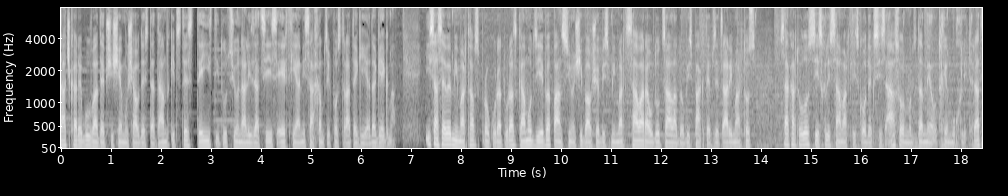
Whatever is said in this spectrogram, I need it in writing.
დაჩქარებულ ვადებში შემუშავდეს და დამტკიცდეს დეინსტიტუციონალიზაციის ერთიანი სახელმწიფო სტრატეგია და გეგმა. ის ასევე მიმართავს პროკურატურას გამოძიება პანსიონში ბავშვების მიმართ სავარაუდო ძალადობის ფაქტებზე წარიმართოს საქართველოს სისხლის სამართლის კოდექსის 154 მუხლით, რაც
